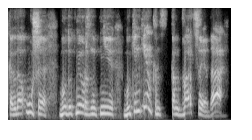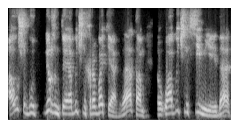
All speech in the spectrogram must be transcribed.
когда уши будут мерзнуть не Букингенском там дворце, да, а уши будут мерзнутые обычных работяг, да, там, у обычных семей, да,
